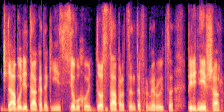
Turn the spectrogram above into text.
Да, будет так, а так и есть. Все выходит до 100% формируется перед ней в шар.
